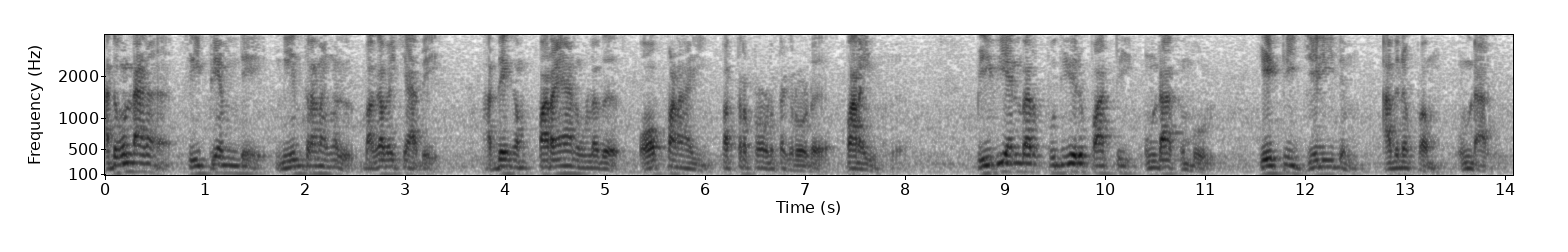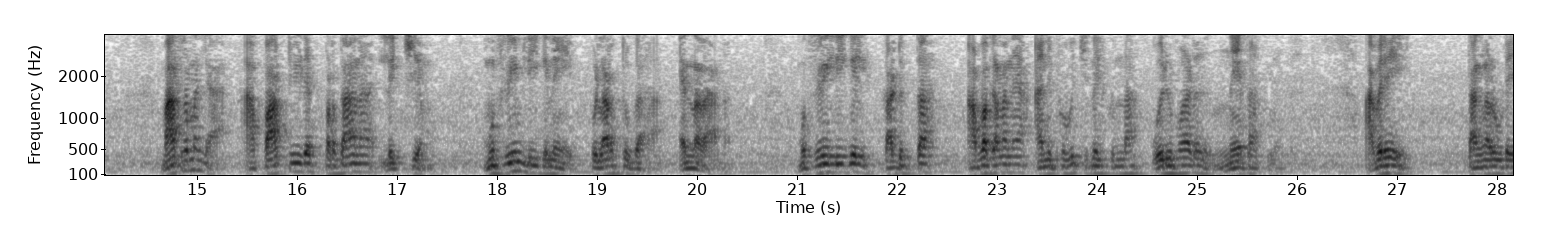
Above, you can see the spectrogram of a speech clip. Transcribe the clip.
അതുകൊണ്ടാണ് സി പി എമ്മിന്റെ നിയന്ത്രണങ്ങൾ വകവയ്ക്കാതെ അദ്ദേഹം പറയാനുള്ളത് ഓപ്പണായി പത്രപ്രവർത്തകരോട് പറയുന്നത്. പി വി അൻവർ പുതിയൊരു പാർട്ടി ഉണ്ടാക്കുമ്പോൾ കെ ടി ജലീലും അതിനൊപ്പം ഉണ്ടാകും. മാത്രമല്ല ആ പാർട്ടിയുടെ പ്രധാന ലക്ഷ്യം മുസ്ലിം ലീഗിനെ പിളർത്തുക എന്നതാണ്. മുസ്ലിം ലീഗിൽ കടുത്ത അവഗണന അനുഭവിച്ചു നിൽക്കുന്ന ഒരുപാട് നേതാക്കളുണ്ട്. അവരെ തങ്ങളുടെ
